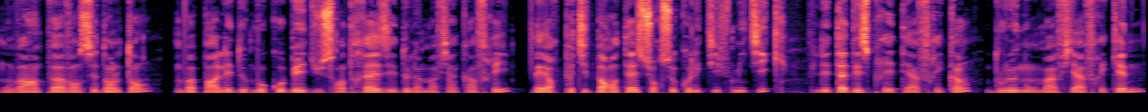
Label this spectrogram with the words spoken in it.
On va un peu avancer dans le temps. On va parler de Mokobe du 113 et de la Mafia Quinfri. D'ailleurs, petite parenthèse sur ce collectif mythique. L'état d'esprit était africain, d'où le nom Mafia africaine,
